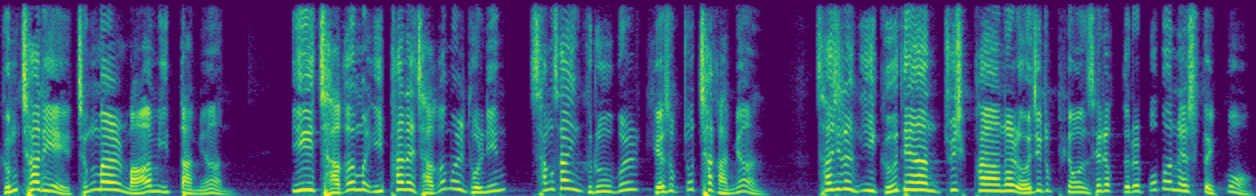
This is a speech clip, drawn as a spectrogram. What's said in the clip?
검찰이 정말 마음이 있다면 이 자금을 이 판에 자금을 돌린 상상인 그룹을 계속 쫓아가면 사실은 이 거대한 주식판을 어지럽혀온 세력들을 뽑아낼 수도 있고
